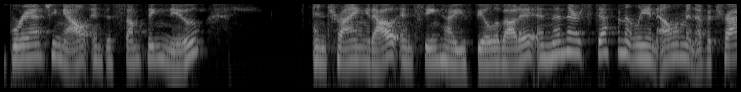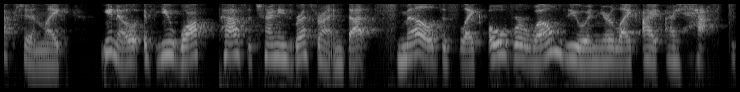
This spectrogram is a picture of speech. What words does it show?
branching out into something new and trying it out and seeing how you feel about it. And then there's definitely an element of attraction. Like, you know, if you walk past a Chinese restaurant and that smell just like overwhelms you and you're like, I, I have to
